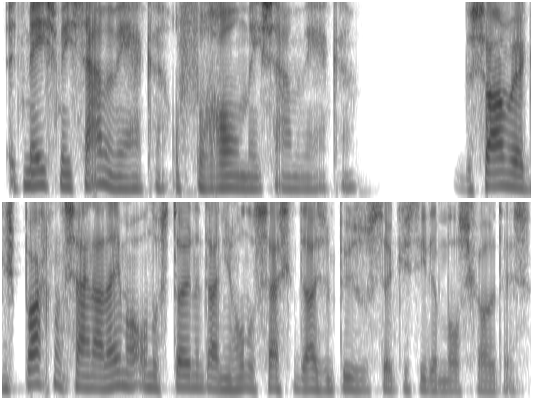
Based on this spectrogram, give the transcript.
het meest mee samenwerken? Of vooral mee samenwerken? De samenwerkingspartners zijn alleen maar ondersteunend aan die 160.000 puzzelstukjes die de bos groot is.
